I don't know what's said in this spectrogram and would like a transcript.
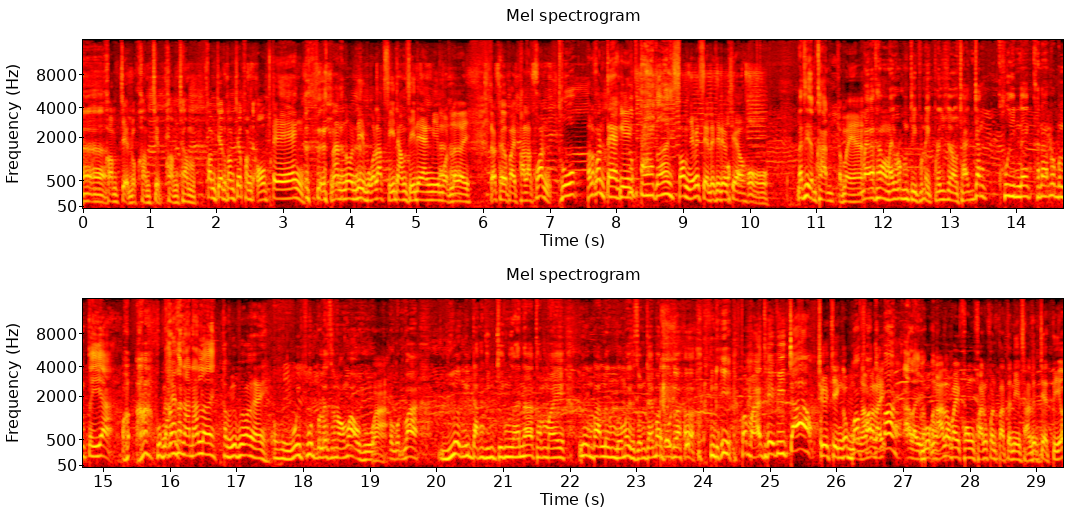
เออเออความเจ็บความเจ็บความช้ำความเจ็บความเจ็บความโอ้เพลง นั่นโน่นนี่บุคลักษ์สีดำสีแดงมีหมดเลย แล้วเธอไปพารากอนทุกพารากอนแตกอีกก็แตกเลย ซ่อมยังไม่เสร็จเลยทีเดียวเชียวโอ้โหและที่สำคัญทำไมฮะแม้กระทั่งนายกรัฐมนตรีพลเอกประยุทธ์จันทร์โอชายังคุยในคณะรัฐมนตรีอะฮะพูดไปดัเล่งนขนาดนั้นเลยทำยุทธ์พูดว่าไง โอ้โหพูดไปเลยสนองว่าโอ้โหว่า ปรากฏว่าเรื่องนี้ดังจริง ๆ เลยนะทำไมเรื่องบ้านเรื่องเมืองไม่สนใจบ้านดูเลย นี่พระมหาเทวีเจ้า ชื่อจริงก็บุกมาหงาฟังอะไรกันบ้างอะไรแบบบุกหงาเราไปคงขวัญคนปัตตานี 37 ปีก็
